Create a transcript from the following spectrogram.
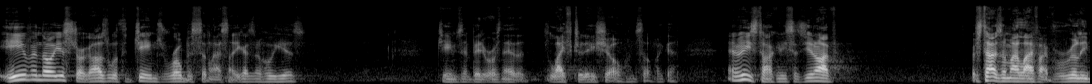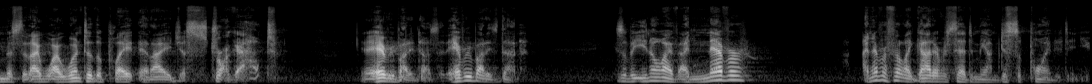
Even though you struggle. I was with James Robison last night. You guys know who he is? James and Betty Robison had a Life Today show and stuff like that. And he's talking, he says, You know, I've, there's times in my life I've really missed it. I, I went to the plate and I just struck out. Everybody does it, everybody's done it. He said, But you know, I've, I never, I never felt like God ever said to me, I'm disappointed in you.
